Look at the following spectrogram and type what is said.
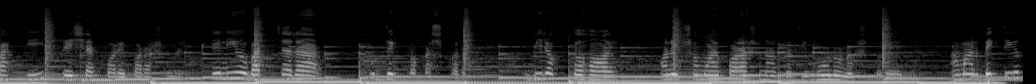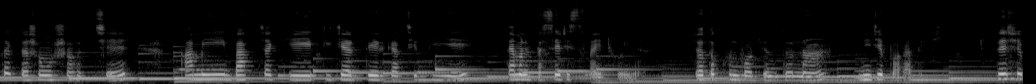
বাড়তি প্রেশার পড়ে পড়াশোনায়। এ নিয়েও বাচ্চারা উদ্বেগ প্রকাশ করে। বিরক্ত হয়, অনেক সময় পড়াশোনার প্রতি মনও নষ্ট হয়ে যায়। আমার ব্যক্তিগত একটা সমস্যা হচ্ছে, আমি বাচ্চাকে টিচারদের কাছে দিয়ে তেমন একটা স্যাটিসফাইড হই না। যতক্ষণ পর্যন্ত না নিজে পড়া দেখি। দেশে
